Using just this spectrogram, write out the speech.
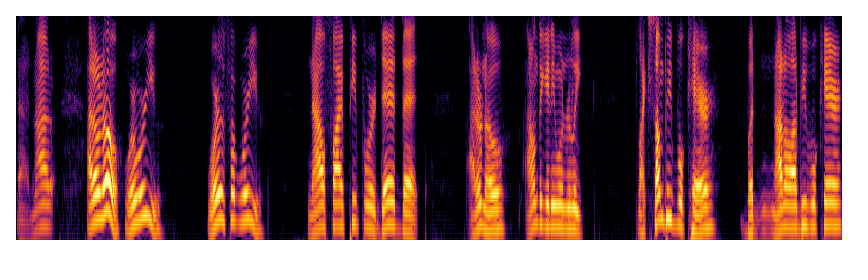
Uh, not. I don't know. Where were you? Where the fuck were you? Now five people are dead. That I don't know. I don't think anyone really like some people care, but not a lot of people care.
